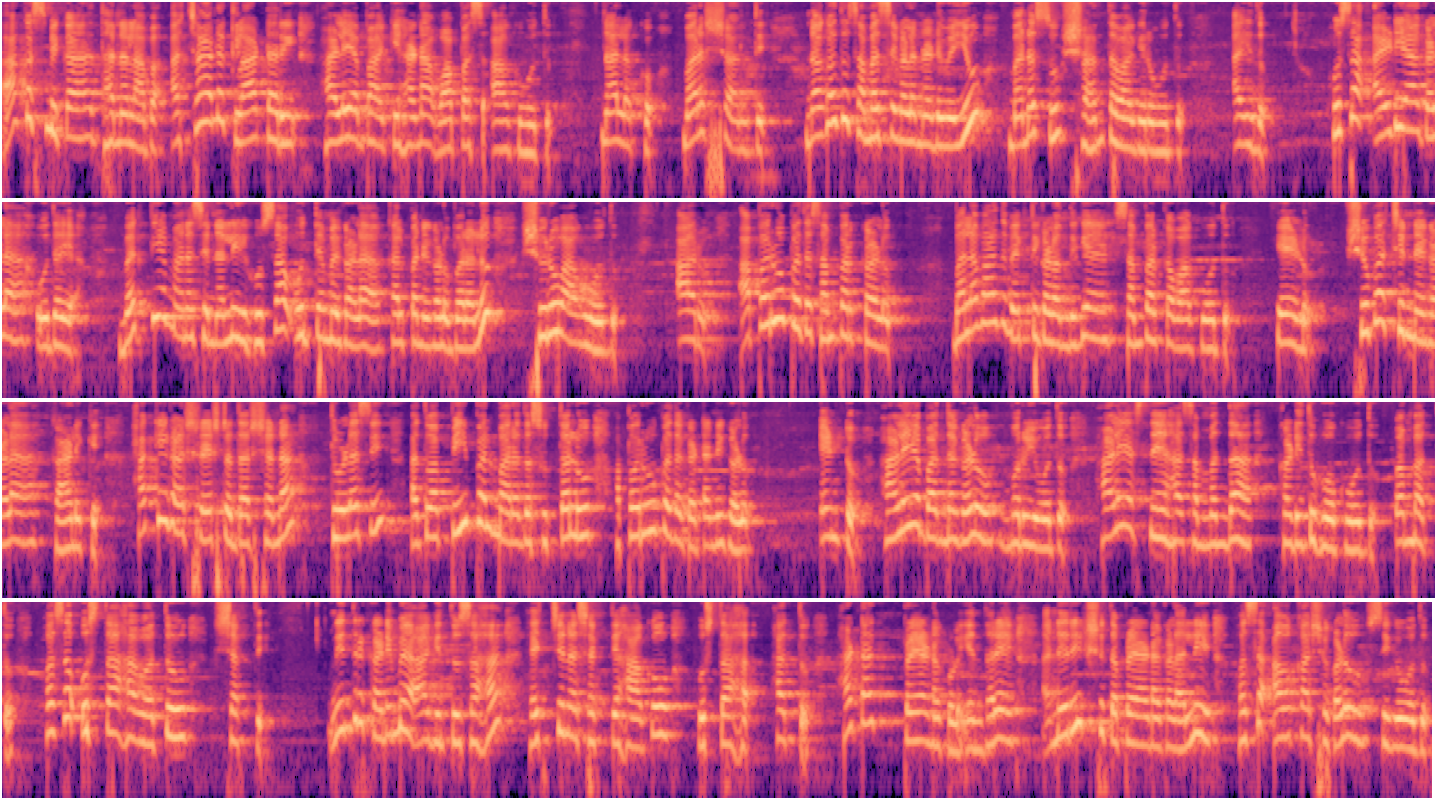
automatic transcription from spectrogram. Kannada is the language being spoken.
ಆಕಸ್ಮಿಕ ಧನಲಾಭ. ಅಚಾನಕ್ ಲಾಟರಿ ಹಳೆಯ ಬಾಕಿ ಹಣ ವಾಪಸ್ ಆಗುವುದು. ನಾಲ್ಕು, ಮನಃಶಾಂತಿ. ನಗದು ಸಮಸ್ಯೆಗಳ ನಡುವೆಯೂ ಮನಸ್ಸು ಶಾಂತವಾಗಿರುವುದು. ಐದು, ಹೊಸ ಐಡಿಯಾಗಳ ಉದಯ. ವ್ಯಕ್ತಿಯ ಮನಸ್ಸಿನಲ್ಲಿ ಹೊಸ ಉದ್ಯಮಗಳ ಕಲ್ಪನೆಗಳು ಬರಲು ಶುರುವಾಗುವುದು. ಆರು, ಅಪರೂಪದ ಸಂಪರ್ಕಗಳು. ಬಲವಾದ ವ್ಯಕ್ತಿಗಳೊಂದಿಗೆ ಸಂಪರ್ಕವಾಗುವುದು. ಏಳು. ಶುಭ ಚಿಹ್ನೆಗಳ ಕಾಣಿಕೆ. ಹಕ್ಕಿಗಳ ಶ್ರೇಷ್ಠ ದರ್ಶನ, ತುಳಸಿ ಅಥವಾ ಪೀಪಲ್ ಮರದ ಸುತ್ತಲೂ ಅಪರೂಪದ ಘಟನೆಗಳು. ಎಂಟು. ಹಳೆಯ ಬಂಧಗಳು ಮುರಿಯುವುದು. ಹಳೆಯ ಸ್ನೇಹ ಸಂಬಂಧ ಕಡಿದು ಹೋಗುವುದು. ಒಂಬತ್ತು. ಹೊಸ ಉತ್ಸಾಹ ಮತ್ತು ಶಕ್ತಿ. ನಿದ್ರೆ ಕಡಿಮೆ ಆಗಿದ್ದು ಸಹ ಹೆಚ್ಚಿನ ಶಕ್ತಿ ಹಾಗೂ ಉತ್ಸಾಹ. ಹತ್ತು, ಹಠಾತ್ ಪ್ರಯಾಣಗಳು ಎಂದರೆ ಅನಿರೀಕ್ಷಿತ ಪ್ರಯಾಣಗಳಲ್ಲಿ ಹೊಸ ಅವಕಾಶಗಳು ಸಿಗುವುದು.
